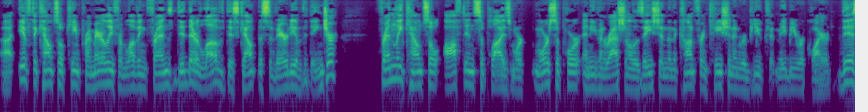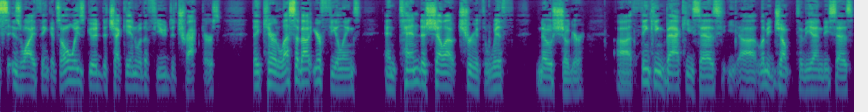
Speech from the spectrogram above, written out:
Uh, if the counsel came primarily from loving friends, did their love discount the severity of the danger? Friendly counsel often supplies more, more support and even rationalization than the confrontation and rebuke that may be required. This is why I think it's always good to check in with a few detractors. They care less about your feelings and tend to shell out truth with no sugar. Uh, thinking back, he says, uh, let me jump to the end. He says,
